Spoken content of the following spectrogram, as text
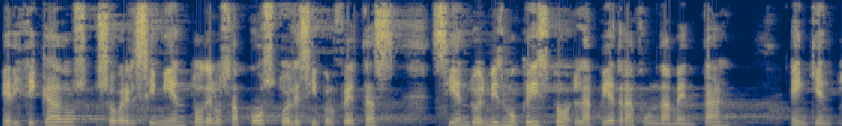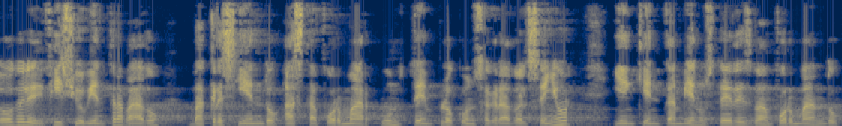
edificados sobre el cimiento de los apóstoles y profetas, siendo el mismo Cristo la piedra fundamental, en quien todo el edificio bien trabado va creciendo hasta formar un templo consagrado al Señor, y en quien también ustedes van formando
